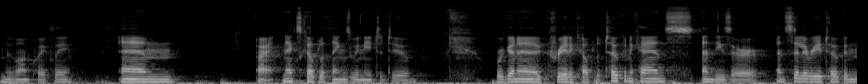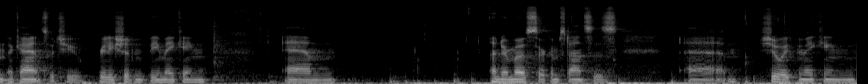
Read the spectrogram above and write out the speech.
Move on quickly. Um, all right. Next couple of things we need to do. We're going to create a couple of token accounts, and these are ancillary token accounts, which you really shouldn't be making um, under most circumstances. Um, should always be making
